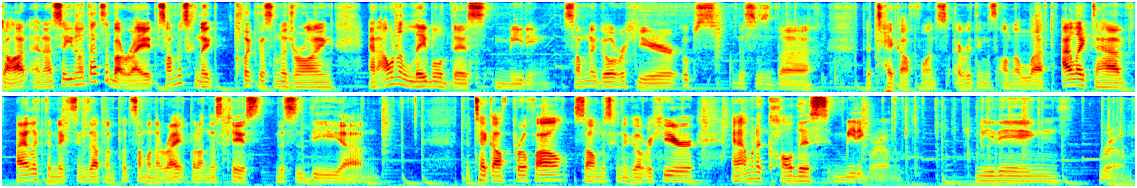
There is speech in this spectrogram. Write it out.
dot and I'd say, you know, what, that's about right. So I'm just gonna click this on the drawing and I wanna label this meeting. So I'm gonna go over here. Oops, this is the, the takeoff one. So everything's on the left. I like to have, I like to mix things up and put some on the right, but on this case, this is the, um, the takeoff profile. So I'm just gonna go over here and I'm gonna call this meeting room. Meeting room.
